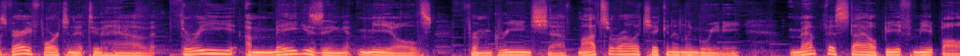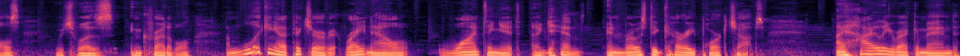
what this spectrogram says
Was very fortunate to have three amazing meals from Green Chef mozzarella chicken and linguine, Memphis style beef meatballs, which was incredible. I'm looking at a picture of it right now, wanting it again, and roasted curry pork chops. I highly recommend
